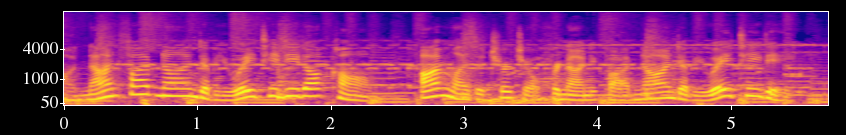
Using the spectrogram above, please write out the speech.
on 959WATD.com. I'm Liza Churchill for 959 WATD.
